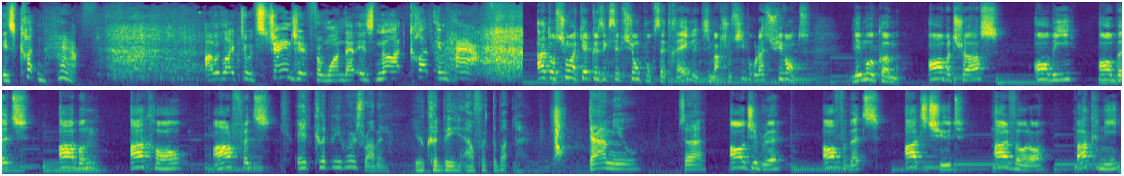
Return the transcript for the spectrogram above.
is cut in half. I would like to exchange it for one that is not cut in half. Attention à quelques exceptions pour cette règle qui marche aussi pour la suivante. Les mots comme albatross, ambi, ambut, arbon, alcohol, alfred, It could be worse, Robin. You could be Alfred the butler. Damn you, sir. algebra, alphabet, attitude, alveolar, balcony,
